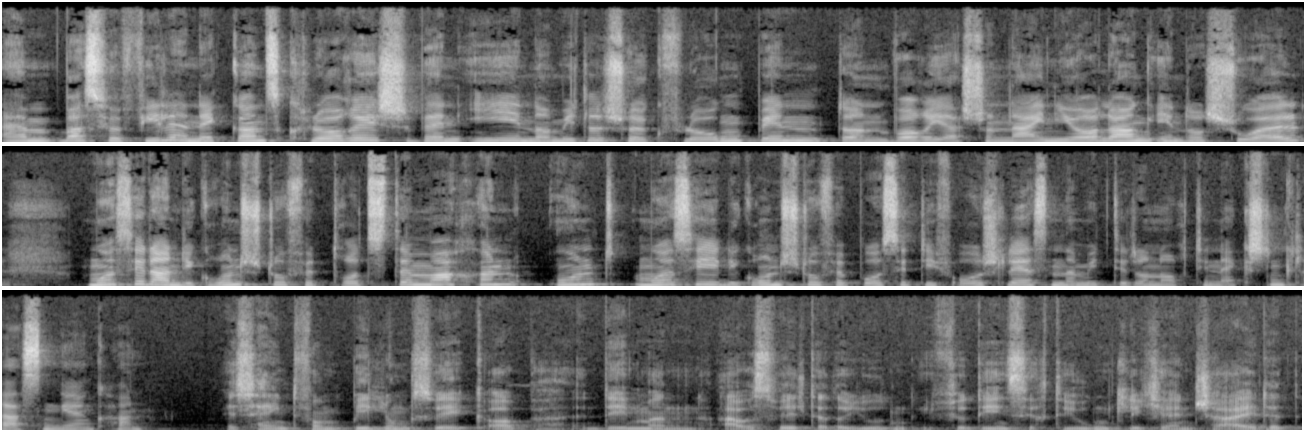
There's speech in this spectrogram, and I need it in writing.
Ähm, was für viele nicht ganz klar ist, wenn ich in der Mittelschule geflogen bin, dann war ich ja schon neun Jahre lang in der Schule, muss ich dann die Grundstufe trotzdem machen und muss ich die Grundstufe positiv ausschließen, damit ich dann noch die nächsten Klassen gehen kann. Es hängt vom Bildungsweg ab, den man auswählt, für den sich der Jugendliche entscheidet.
